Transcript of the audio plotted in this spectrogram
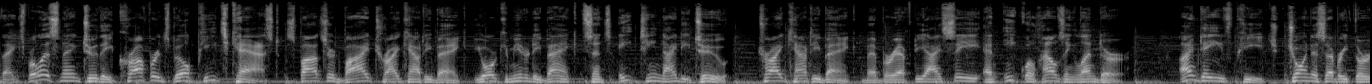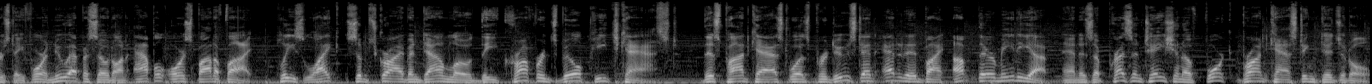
Thanks for listening to the Crawfordsville Peach Cast, sponsored by Tri County Bank, your community bank since 1892. Tri County Bank, member FDIC, and equal housing lender. I'm Dave Peach. Join us every Thursday for a new episode on Apple or Spotify. Please like, subscribe, and download the Crawfordsville Peach Cast. This podcast was produced and edited by Up There Media and is a presentation of Fork Broadcasting Digital.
